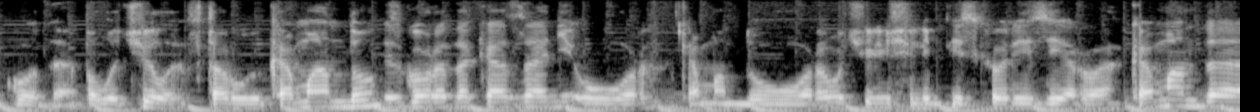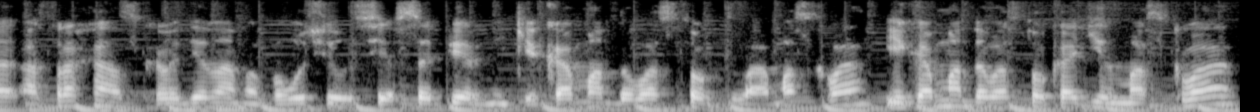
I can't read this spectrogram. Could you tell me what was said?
года, получила вторую команду из города Казани УОР, команду УОРа, училище Олимпийского резерва. Команда Астраханского «Динамо» получила себе в соперники команду «Восток-2» Москва. И команда «Восток-1» Москва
